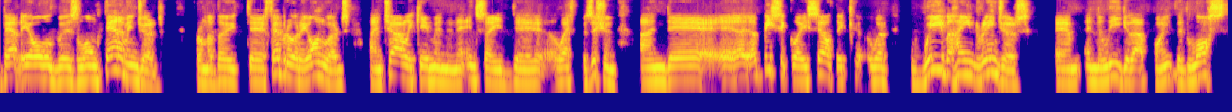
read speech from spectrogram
Bertie Auld was long term injured from about uh, February onwards and Charlie came in in the inside uh, left position, and uh, uh, basically Celtic were way behind Rangers um, in the league at that point. They'd lost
